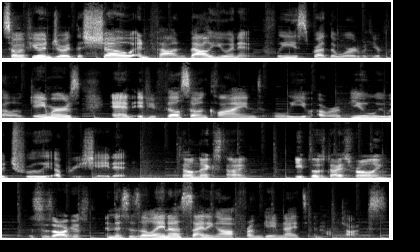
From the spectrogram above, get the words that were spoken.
So if you enjoyed the show and found value in it, please spread the word with your fellow gamers. And if you feel so inclined, leave a review. We would truly appreciate it. Until next time, keep those dice rolling. This is August. And this is Alayna signing off from Game Nights and Heart Talks.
